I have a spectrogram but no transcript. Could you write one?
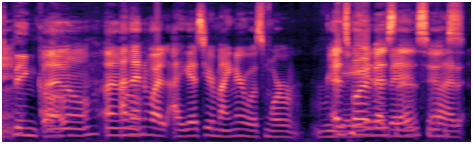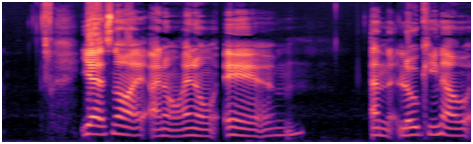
can think of. I know, I know. And then well, I guess your minor was more related It's more a bit, business, yes. Yes, no, I, I know, I know. Um, and low key now,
